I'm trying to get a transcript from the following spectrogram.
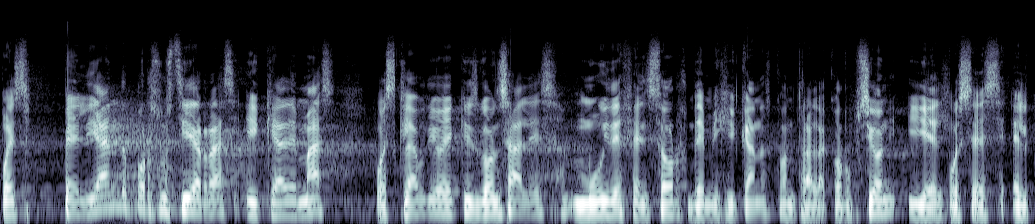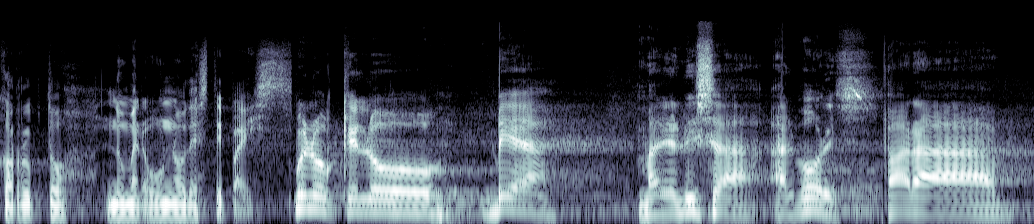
pues peleando por sus tierras y que además pues Claudio X González, muy defensor de mexicanos contra la corrupción y él pues es el corrupto número uno de este país. Bueno, que lo vea María Luisa Albores para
